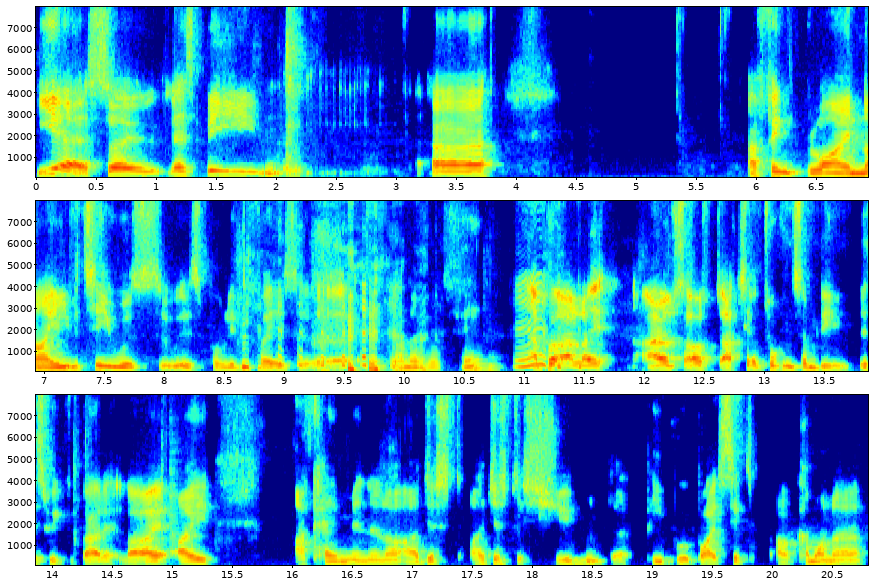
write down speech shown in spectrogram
Yeah, so there's been uh, I think blind naivety was was probably the phrase uh, kind of a thing. But I like I was I was actually I was talking to somebody this week about it. Like I I, I came in and I, I, just I just assumed that people would buy six. I'll come on a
